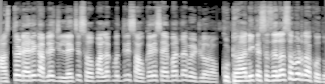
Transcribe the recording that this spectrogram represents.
आज तर डायरेक्ट आपल्या जिल्ह्याचे सहपालकमंत्री सावकारे साहेबांना भेटलो राव. कुठं आणि कसं चला समोर दाखवतो.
